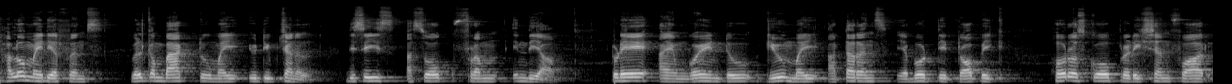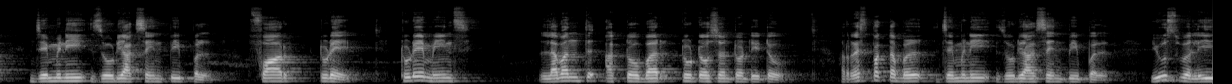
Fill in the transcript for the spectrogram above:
Hello my dear friends. Welcome back to my youtube channel. This is ashok from india. Today i am going to give my utterance about the topic horoscope prediction for gemini zodiac sign people for today. Today means 11th october 2022 respectable gemini zodiac sign people usually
